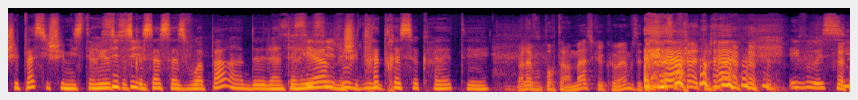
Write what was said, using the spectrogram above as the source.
Je sais pas si je suis mystérieuse Si, parce si. que ça, ça se voit pas hein, de l'intérieur, si, mais je vous suis très très secrète et, Bah là, vous portez un masque quand même, vous êtes très secrète. et vous aussi.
